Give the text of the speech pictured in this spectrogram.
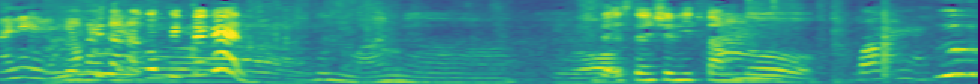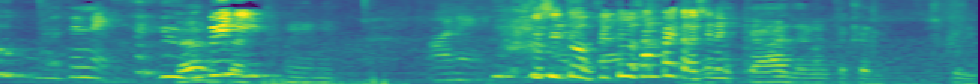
Mana? Tak nak komputer kan? Oh, mana? Ada extension hitam tu. Mana? Sini. Dah. Ini. Mana? Ke situ, situ sampai tak sini? Tekan, jangan tekan. Sekali.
